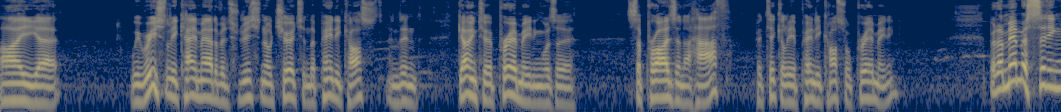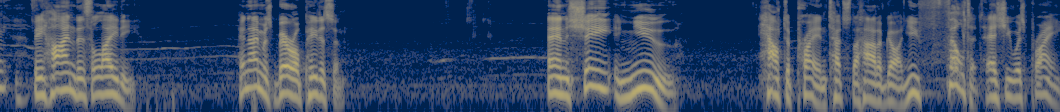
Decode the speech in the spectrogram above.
I, uh, we recently came out of a traditional church in the Pentecost, and then going to a prayer meeting was a surprise and a half, particularly a Pentecostal prayer meeting. But I remember sitting behind this lady. Her name was Beryl Peterson. And she knew how to pray and touch the heart of God. You felt it as she was praying.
